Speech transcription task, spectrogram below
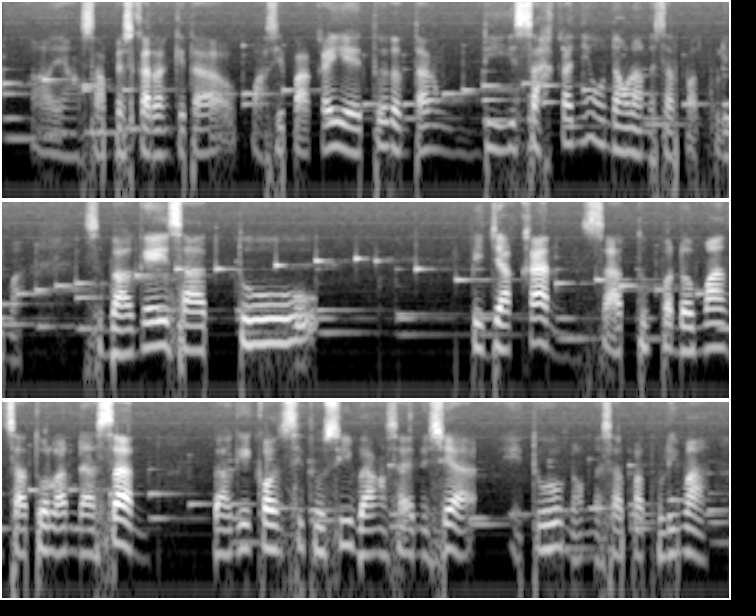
uh, yang sampai sekarang kita masih pakai yaitu tentang disahkannya Undang-Undang Dasar 45 sebagai satu pijakan, satu pedoman, satu landasan bagi konstitusi bangsa Indonesia itu Undang-Undang Dasar 45.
